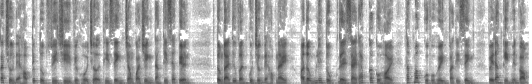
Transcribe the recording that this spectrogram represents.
các trường đại học tiếp tục duy trì việc hỗ trợ thí sinh trong quá trình đăng ký xét tuyển. Tổng đài tư vấn của trường đại học này hoạt động liên tục để giải đáp các câu hỏi, thắc mắc của phụ huynh và thí sinh về đăng ký nguyện vọng,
